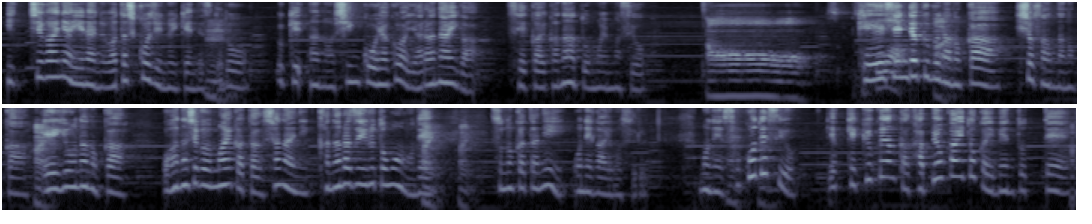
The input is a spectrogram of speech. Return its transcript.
一概には言えないので私個人の意見ですけど、うん、受けあの進行役はやらないが正解かなと思いますよ。あ経営戦略部なのか、はい、秘書さんなのか、はい、営業なのかお話がうまい方社内に必ずいると思うので、はい、その方にお願いをする。もうね、そこですよ。いや結局なんか発表会とかイベントって、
